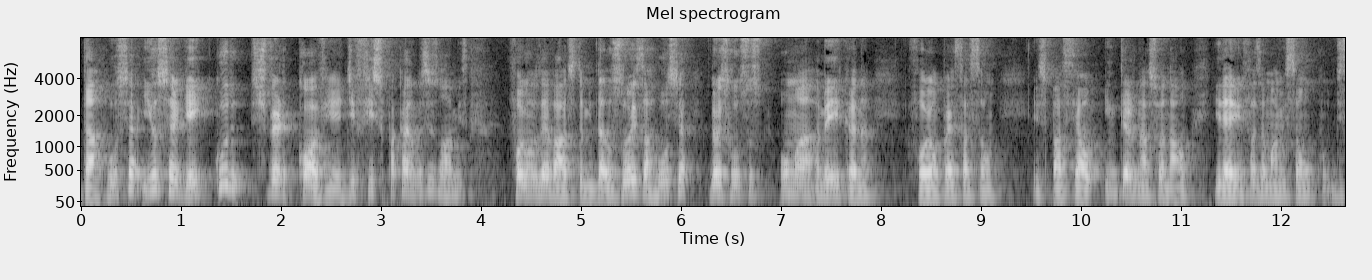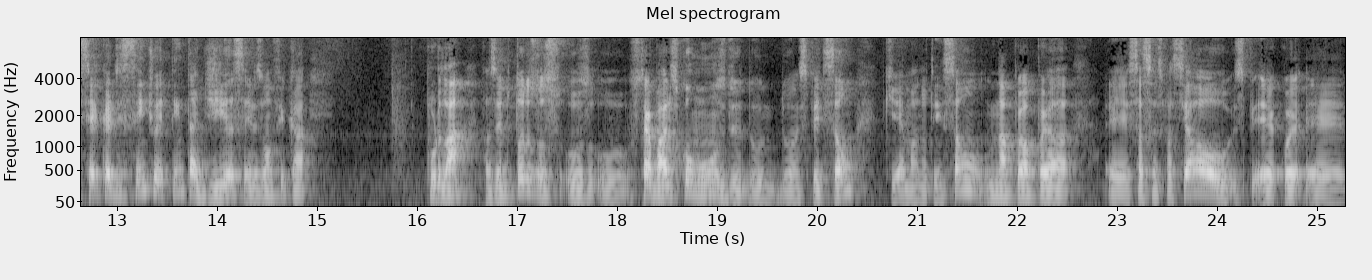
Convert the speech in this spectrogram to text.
da Rússia e o Sergei Kushverkov, é difícil pra caramba esses nomes, foram levados também, os dois da Rússia, dois russos, uma americana, foram para a estação Espacial Internacional e devem fazer uma missão de cerca de 180 dias. Eles vão ficar por lá fazendo todos os, os, os trabalhos comuns de, de, de, uma expedição, que é manutenção na própria é, estação espacial, é, é,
